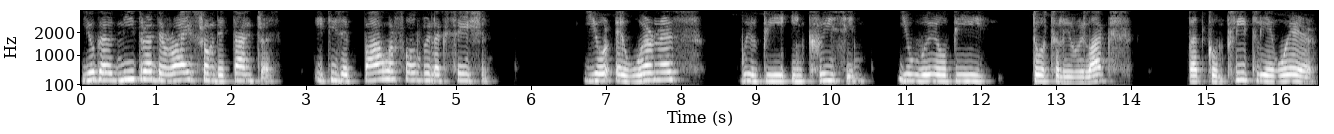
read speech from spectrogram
Yoga Nidra derives from the Tantras. It is a powerful relaxation. Your awareness will be increasing. You will be totally relaxed, but completely aware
